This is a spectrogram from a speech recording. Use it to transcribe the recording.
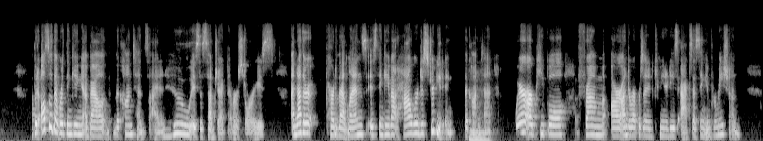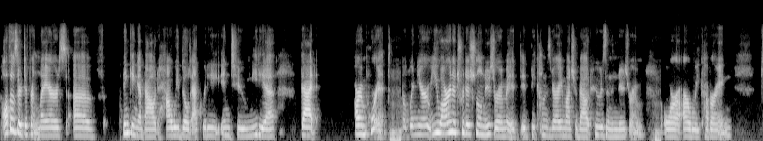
but also that we're thinking about the content side and who is the subject of our stories another part of that lens is thinking about how we're distributing the mm-hmm. content mm. where are people from our underrepresented communities accessing information all those are different layers of thinking about how we build equity into media that are important. Mm-hmm. but when you're you are in a traditional newsroom it, it becomes very much about who is in the newsroom mm-hmm. or are we covering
